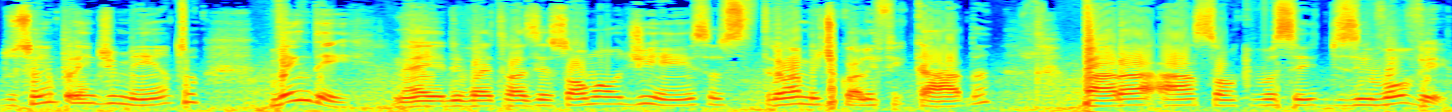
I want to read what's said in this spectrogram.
do seu empreendimento vender. Né? Ele vai trazer só uma audiência extremamente qualificada para a ação que você desenvolver.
